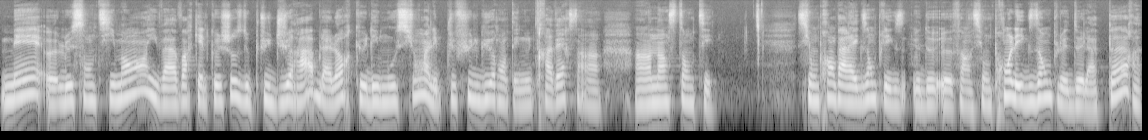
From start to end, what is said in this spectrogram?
mais euh, le sentiment, il va avoir quelque chose de plus durable alors que l'émotion, elle est plus fulgurante, elle nous traverse à un instant T. Si on prend par exemple, euh, l'exemple de la peur,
